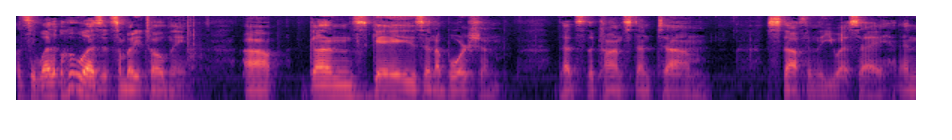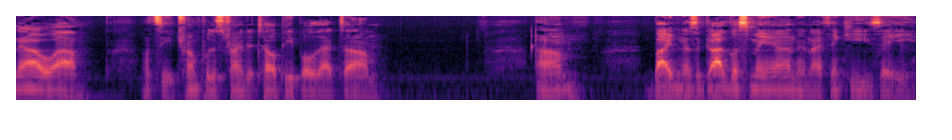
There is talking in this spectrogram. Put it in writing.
let's see. What who was it? Somebody told me. Uh, guns, gays, and abortion. That's the constant um, stuff in the USA. And now, uh, let's see. Trump was trying to tell people that. Um, um, Biden is a godless man, and I think he's a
